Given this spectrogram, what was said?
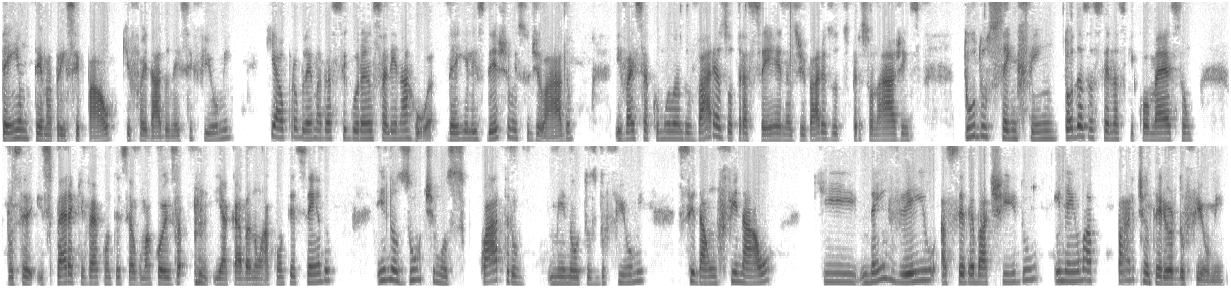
tem um tema principal que foi dado nesse filme, que é o problema da segurança ali na rua. Daí eles deixam isso de lado e vai se acumulando várias outras cenas de vários outros personagens, tudo sem fim, todas as cenas que começam, você espera que vai acontecer alguma coisa e acaba não acontecendo. E nos últimos quatro minutos do filme se dá um final que nem veio a ser debatido em nenhuma parte anterior do filme.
